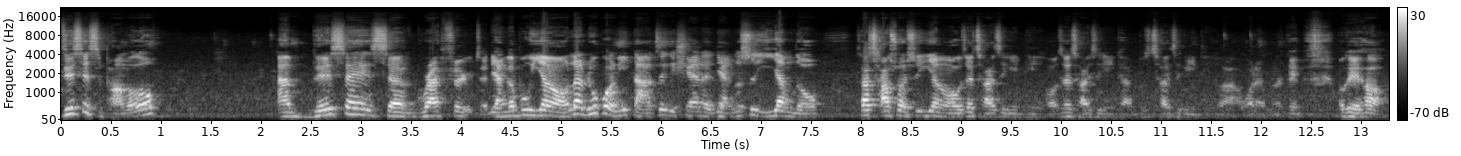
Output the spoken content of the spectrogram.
This is pomelo, and this is grapefruit，两个不一样哦。那如果你打这个 shade，两个是一样的哦，它查出来是一样哦。我再查一次给你听，我再查一次给你看，不是查一次给你听啊。我来，OK，OK，好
